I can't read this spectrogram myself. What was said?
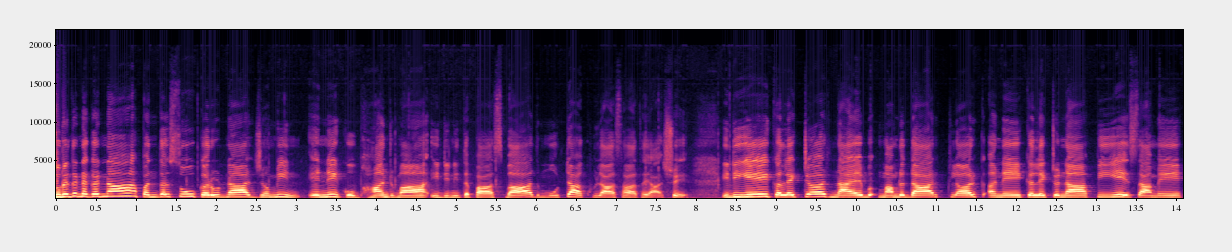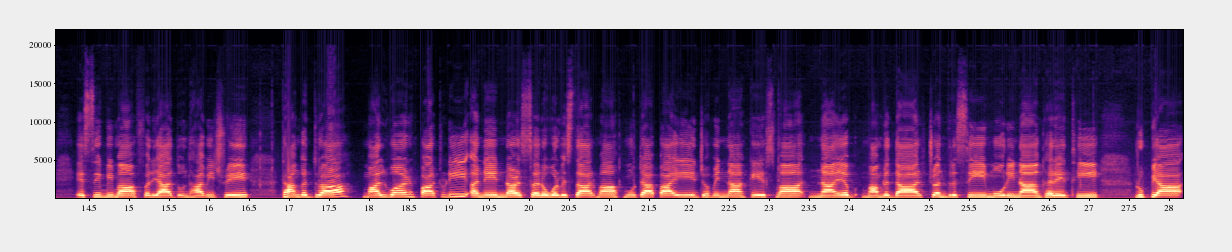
સુરેન્દ્રનગરના પંદરસો કરોડના જમીન એને કૌભાંડમાં ઈડીની તપાસ બાદ મોટા ખુલાસા થયા છે. ઈડીએ કલેક્ટર, નાયબ મામલતદાર, ક્લર્ક અને કલેક્ટરના પીએ સામે એસીબીમાં ફરિયાદ નોંધાવી છે. ધાંગધ્રા, માલવણ, પાટડી અને નળ સરોવર વિસ્તારમાં મોટા પાયે જમીનના કેસમાં નાયબ મામલતદાર ચંદ્રસિંહ મોરીના ઘરેથી રૂપિયા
